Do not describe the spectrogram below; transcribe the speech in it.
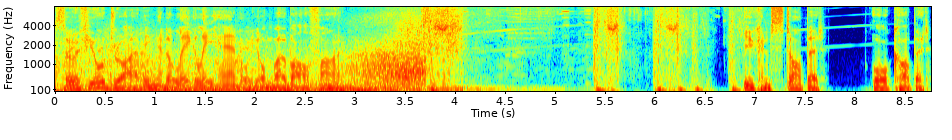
So if you're driving and illegally handle your mobile phone, you can stop it or cop it.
